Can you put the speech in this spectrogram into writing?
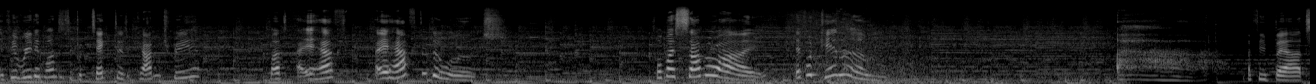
If you really wanted to protect the country, but I have, I have to do it. For my samurai, they would kill him. Ah, I feel bad.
